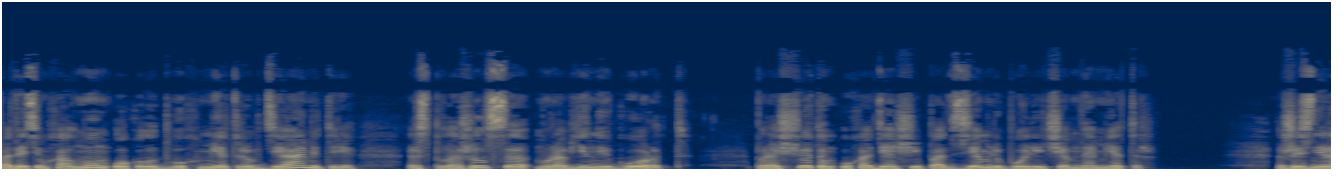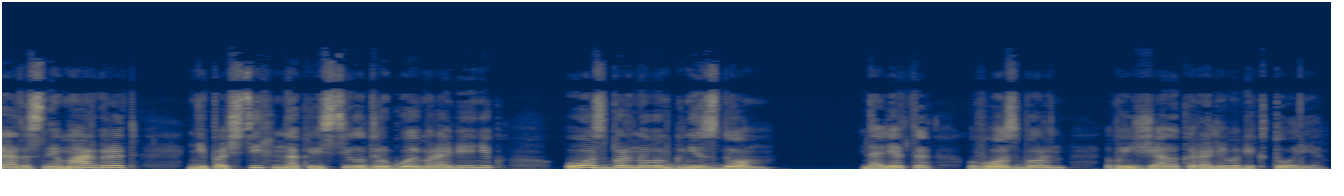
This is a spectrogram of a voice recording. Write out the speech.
Под этим холмом около двух метров в диаметре расположился муравьиный город, по расчетам уходящий под землю более чем на метр. Жизнерадостная Маргарет непочтительно окрестила другой муравейник Осборновым гнездом. На лето в Осборн выезжала королева Виктория.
